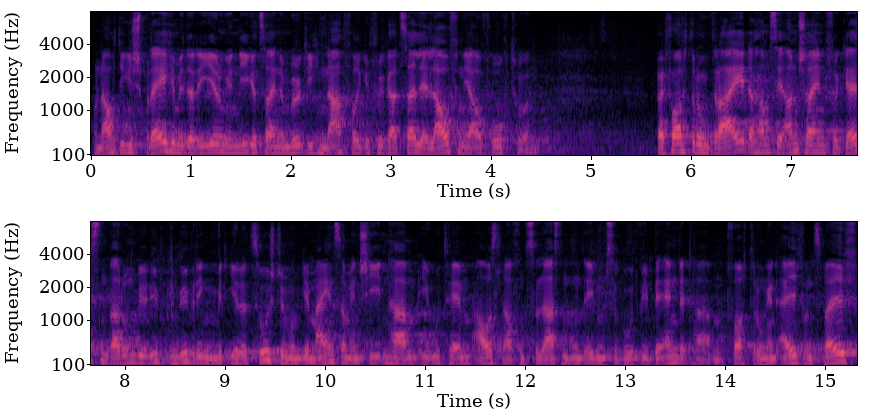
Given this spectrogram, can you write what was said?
Und auch die Gespräche mit der Regierung in Niger zu einer möglichen Nachfolge für Gazelle laufen ja auf Hochtouren. Bei Forderung 3, da haben Sie anscheinend vergessen, warum wir im Übrigen mit Ihrer Zustimmung gemeinsam entschieden haben, EUTM auslaufen zu lassen und eben so gut wie beendet haben. Forderungen 11 und 12,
